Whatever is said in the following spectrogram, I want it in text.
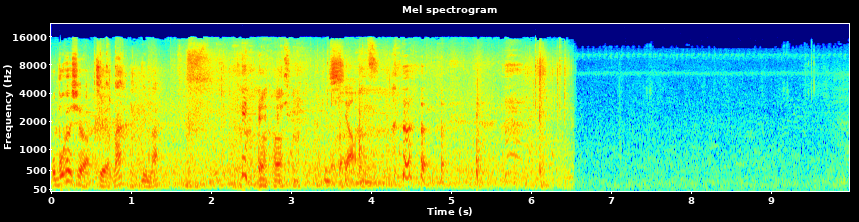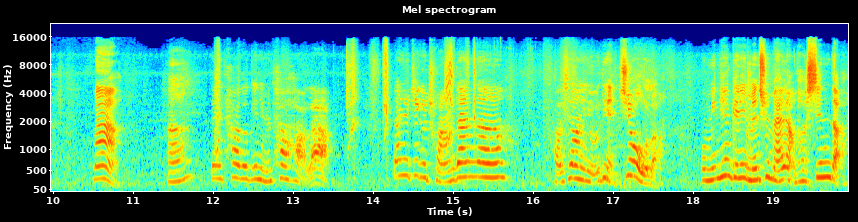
我不客气了，姐来，你来。这小子，妈，啊，被套都给你们套好了，但是这个床单呢，好像有点旧了，我明天给你们去买两套新的。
